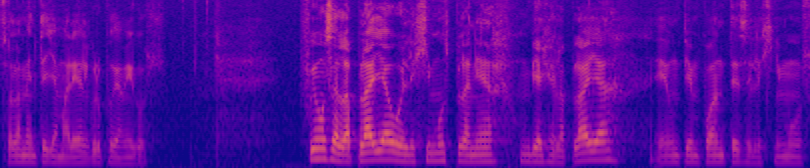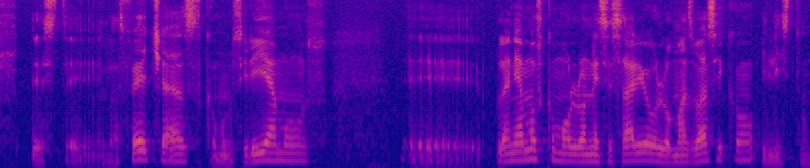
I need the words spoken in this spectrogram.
solamente llamaré al grupo de amigos. Fuimos a la playa o elegimos planear un viaje a la playa. Eh, un tiempo antes elegimos este, las fechas, cómo nos iríamos. Eh, planeamos como lo necesario lo más básico y listo.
